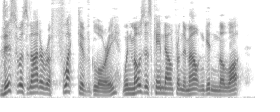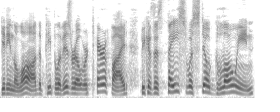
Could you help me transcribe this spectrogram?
this was not a reflective glory. When Moses came down from the mountain getting the law, getting the law, the people of Israel were terrified because his face was still glowing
